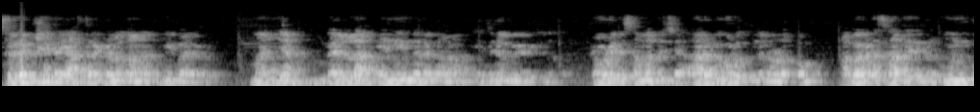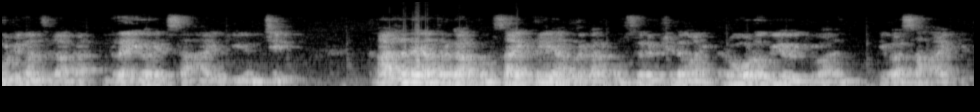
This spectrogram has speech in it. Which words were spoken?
സുരക്ഷിത യാത്രയ്ക്കുള്ളതാണ് ഈ വരകൾ മഞ്ഞ വെള്ള എന്നീ നിറങ്ങളാണ് ഇതിന് ഉപയോഗിക്കുന്നത്. റോഡിനെ സംബന്ധിച്ച് അറിവ് കൊടുക്കുന്നതിനോടൊപ്പം അപകട സാധ്യതകൾ മുൻകൂട്ടി മനസ്സിലാക്കാൻ ഡ്രൈവറെ സഹായിക്കുകയും ചെയ്യും. കാൽനട യാത്രക്കാർക്കും സൈക്കിൾ യാത്രക്കാർക്കും സുരക്ഷിതമായി റോഡ് ഉപയോഗിക്കുവാനും ഇവ സഹായിക്കും.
